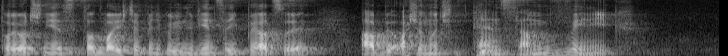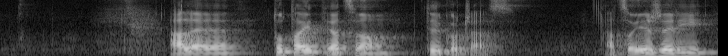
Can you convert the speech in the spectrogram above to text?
To rocznie 125 godzin więcej pracy, aby osiągnąć ten sam wynik. Ale tutaj tracą tylko czas. A co jeżeli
